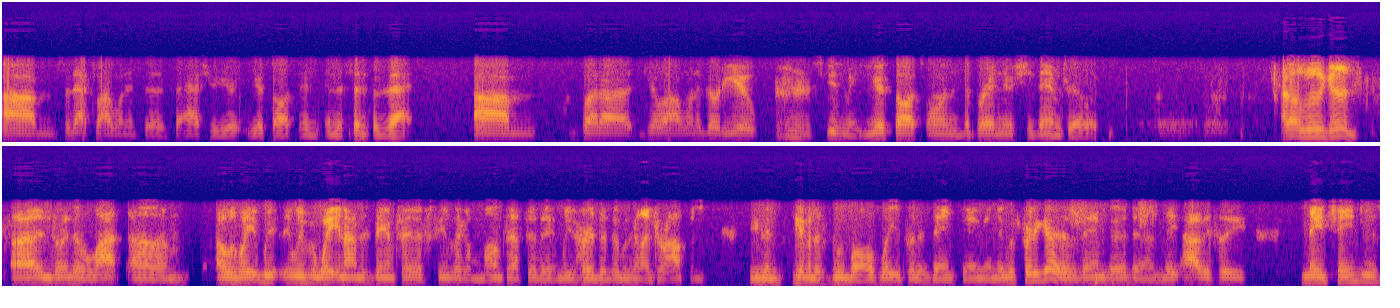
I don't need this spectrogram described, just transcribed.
Um, so that's why I wanted to, to ask you your, your thoughts in, in the sense of that. Um, but uh, Joel, I want to go to you. Excuse me. Your thoughts on the brand new Shazam trailer? I thought it was really good. I enjoyed it a lot. Um, I was wait. We we've been waiting on this damn trailer. It seems like a month after they, we heard that it was gonna drop, and we've been giving us blue balls waiting for this damn thing, and it was pretty good. It was damn good, and they obviously made changes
